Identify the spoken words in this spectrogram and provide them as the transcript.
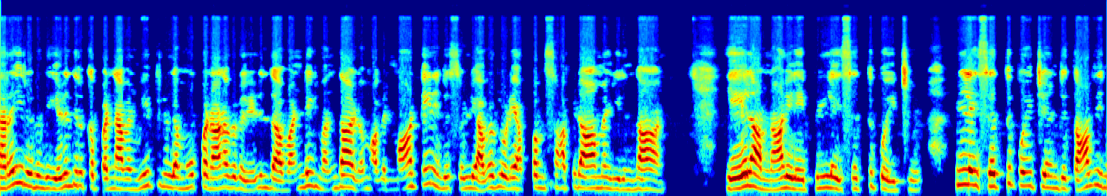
தரையிலிருந்து எழுந்திருக்க பண்ண அவன் வீட்டில் உள்ள மூப்பனானவர்கள் எழுந்து அவ்வண்டையில் வந்தாலும் அவன் மாட்டேன் என்று சொல்லி அவர்களுடைய அப்பம் சாப்பிடாமல் இருந்தான். ஏழாம் நாளிலே பிள்ளை செத்து போயிற்று. பிள்ளை செத்து போயிற்று என்று தாவின்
